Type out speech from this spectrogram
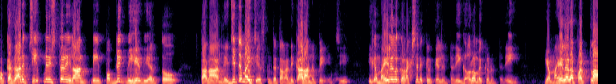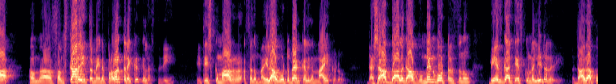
ఒక్కసారి చీఫ్ మినిస్టర్ ఇలాంటి పబ్లిక్ బిహేవియర్తో తన లెజిటిమైజ్ చేసుకుంటే తన అధికారాన్ని ఉపయోగించి ఇక మహిళలకు రక్షణ ఎక్కడికి వెళ్ళి ఉంటుంది గౌరవం ఎక్కడుంటుంది? ఇక మహిళల పట్ల సంస్కారయుతమైన ప్రవర్తన ఎక్కడికి వెళ్ళొస్తుంది? నితీష్ కుమార్ అసలు మహిళా ఓటు బ్యాంక్ కలిగిన నాయకుడు. దశాబ్దాలుగా ఉమెన్ ఓటర్స్ను బేస్గా చేసుకున్న లీడర్ అది. దాదాపు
